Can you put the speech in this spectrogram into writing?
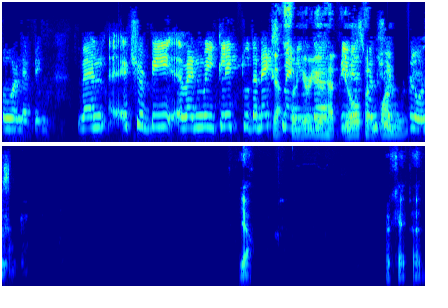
overlapping. When it should be when we click to the next Yeah, so menu, here you the had- you previous one should one- close. Yeah. Okay, then.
